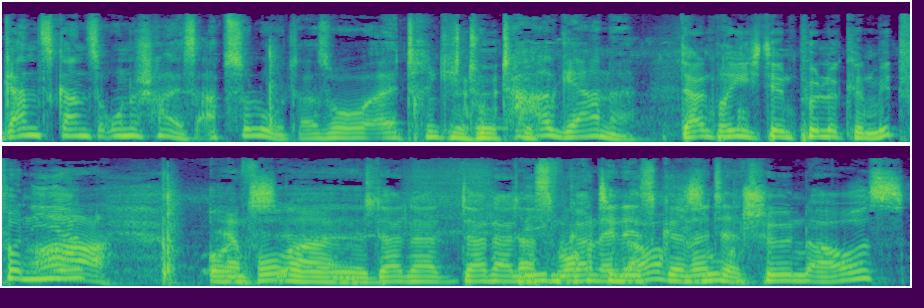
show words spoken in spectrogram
ganz, ganz ohne Scheiß, absolut. Also äh, trinke ich total gerne. Dann bringe ich den Pülleken mit von hier. Ah, und äh, deiner, deiner Das lieben Gattin Wochenende auch. Die suchen schön aus.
